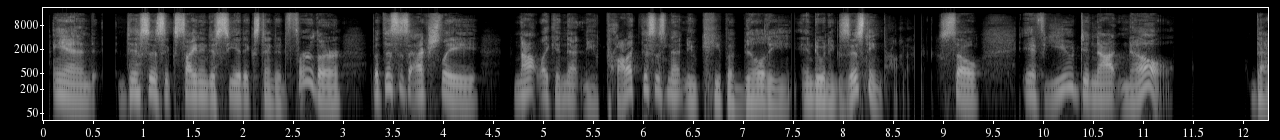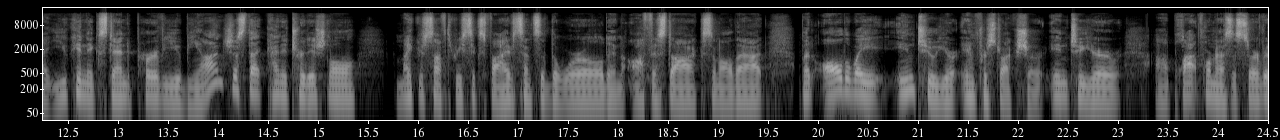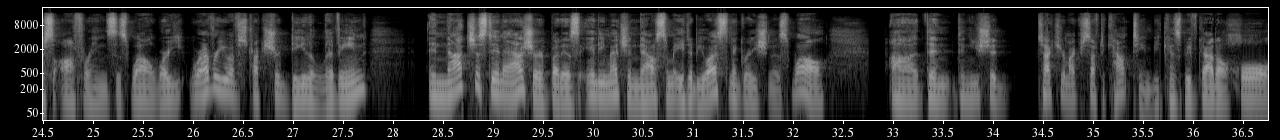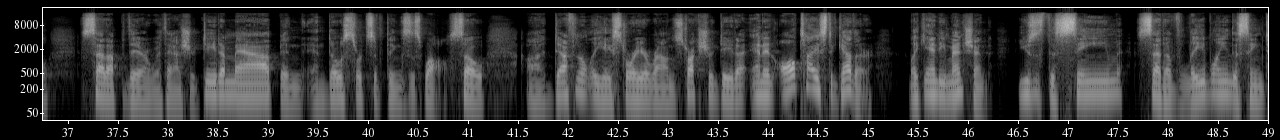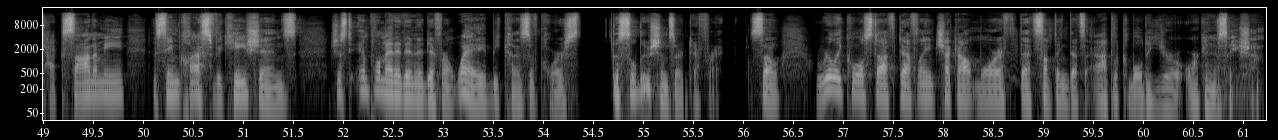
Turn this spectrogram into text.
And this is exciting to see it extended further, but this is actually not like a net new product. This is net new capability into an existing product. So if you did not know that you can extend Purview beyond just that kind of traditional Microsoft 365 sense of the world and Office Docs and all that, but all the way into your infrastructure, into your uh, platform as a service offerings as well, where you, wherever you have structured data living, and not just in Azure, but as Andy mentioned, now some AWS integration as well. Uh, then then you should talk to your Microsoft account team because we've got a whole setup there with Azure Data Map and and those sorts of things as well. So uh, definitely a story around structured data, and it all ties together like Andy mentioned, uses the same set of labeling, the same taxonomy, the same classifications, just implemented in a different way because, of course, the solutions are different. So, really cool stuff. Definitely check out more if that's something that's applicable to your organization.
